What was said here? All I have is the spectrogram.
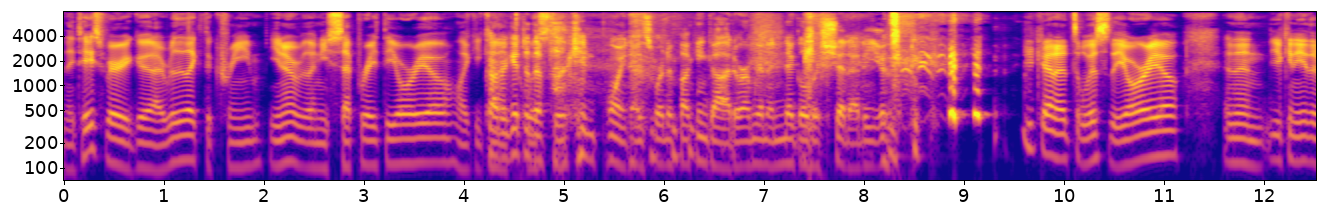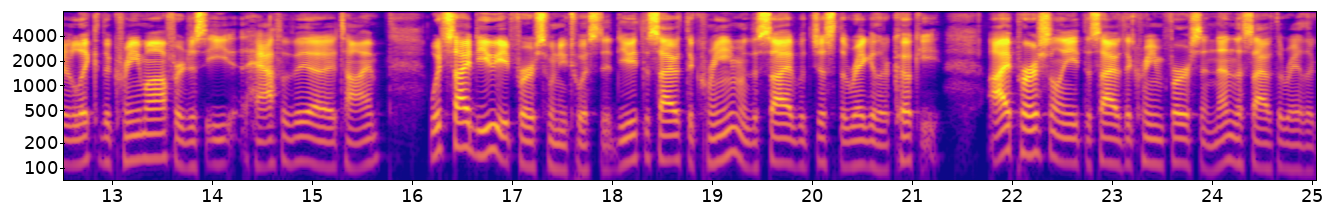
And they taste very good. I really like the cream. You know when you separate the Oreo, like you kind of get to the fucking point. I swear to fucking God, or I'm gonna niggle the shit out of you. you kind of twist the Oreo, and then you can either lick the cream off or just eat half of it at a time. Which side do you eat first when you twist it? Do you eat the side with the cream or the side with just the regular cookie? I personally eat the side with the cream first, and then the side with the regular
